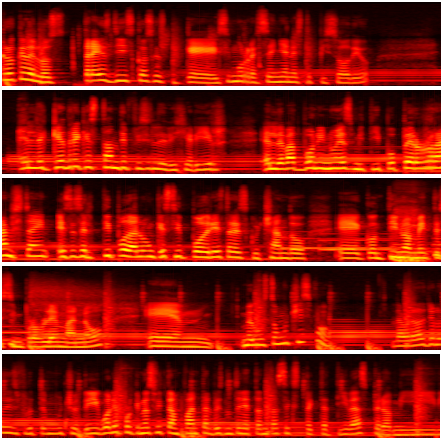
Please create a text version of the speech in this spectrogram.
Creo que de los tres discos que, hicimos reseña en este episodio, el de Kendrick es tan difícil de digerir, el de Bad Bunny no es mi tipo, pero Rammstein, ese es el tipo de álbum que sí podría estar escuchando eh, continuamente sin problema, ¿no? Em, me gustó muchísimo. La verdad yo lo disfruté mucho. Igual y porque no soy tan fan, tal vez no tenía tantas expectativas, pero a mí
